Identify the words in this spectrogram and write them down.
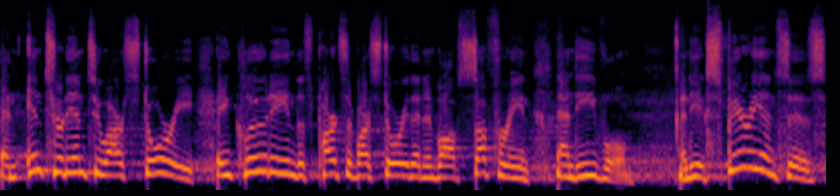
and entered into our story, including the parts of our story that involve suffering and evil. And he experiences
